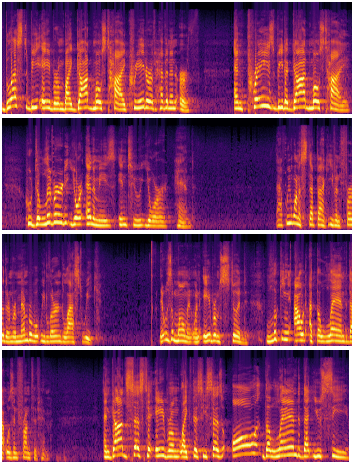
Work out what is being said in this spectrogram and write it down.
Blessed be Abram by God Most High, creator of heaven and earth. And praise be to God Most High, who delivered your enemies into your hand. Now, if we want to step back even further and remember what we learned last week, there was a moment when Abram stood looking out at the land that was in front of him. And God says to Abram like this He says, All the land that you see,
